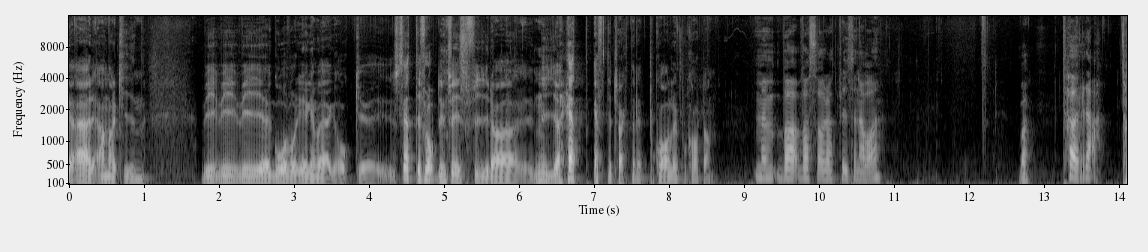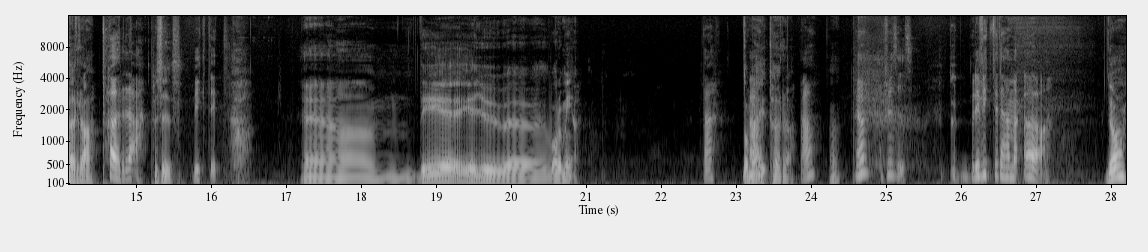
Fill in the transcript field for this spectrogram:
är anarkin. Vi, vi, vi går vår egen väg och eh, sätter förhoppningsvis fyra nya hett eftertraktade pokaler på kartan. Men vad, vad sa du att priserna var? Va? Törra. Törra, Törra. precis. Viktigt. Ehm, det är ju eh, vad de är. Va? De Ja. är ju törra. Ja, Ja. ja precis. Och det är viktigt det här med ö. Ja,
